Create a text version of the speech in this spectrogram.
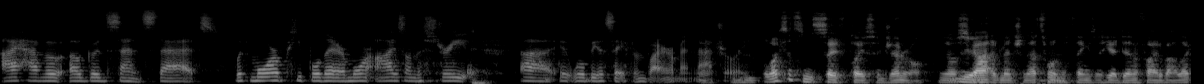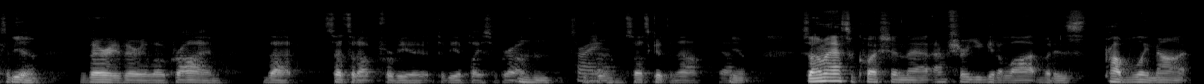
I have a, a good sense that with more people there, more eyes on the street, uh, it will be a safe environment naturally. Mhm. Well, Lexington's a safe place in general. You know, Yeah. Scott had mentioned that's one of the things that he identified about Lexington. Very, very low crime that sets it up for be a, to be a place of growth. Mhm. That's right. Um, so that's good to know. Yeah. Yeah. So I'm gonna ask a question that I'm sure you get a lot, but is probably not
